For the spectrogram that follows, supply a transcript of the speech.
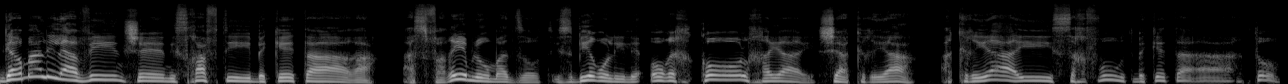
גרמה לי להבין שנסחפתי בקטע רע. הספרים, לעומת זאת, הסבירו לי לאורך כל חיי שהקריאה, הקריאה היא סחפות בקטע טוב.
